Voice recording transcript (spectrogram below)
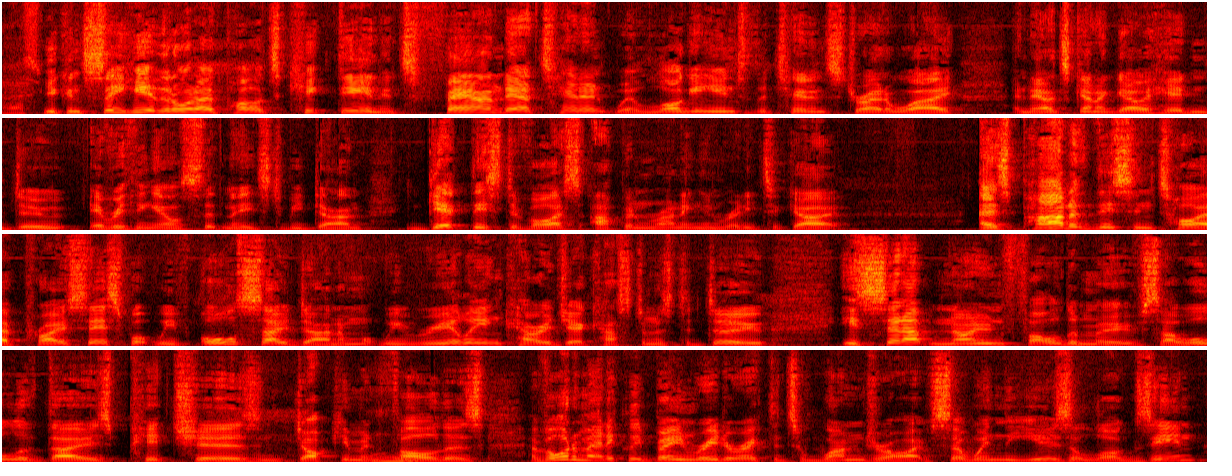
Awesome. You can see here that Autopilot's kicked in. It's found our tenant. We're logging into the tenant straight away, and now it's going to go ahead and do everything else that needs to be done. Get this device up and running and ready to go. As part of this entire process, what we've also done and what we really encourage our customers to do is set up known folder moves. So all of those pictures and document mm-hmm. folders have automatically been redirected to OneDrive. So when the user logs in,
